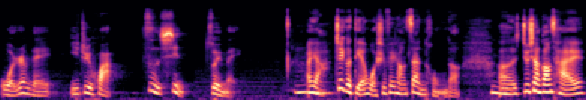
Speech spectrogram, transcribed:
我认为一句话：自信最美。哎呀，这个点我是非常赞同的。呃，就像刚才。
